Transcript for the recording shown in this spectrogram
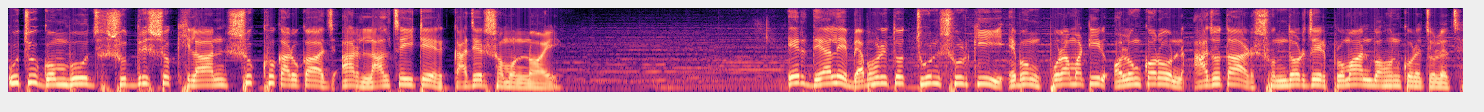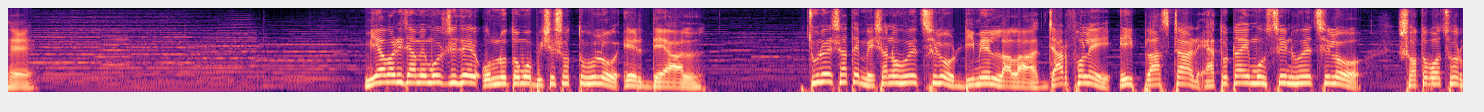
উঁচু গম্বুজ, সুদৃশ্য খিলান, সূক্ষ্ম কারুকাজ আর লালচে ইটের কাজের সমন্বয়। এর দেয়ালে ব্যবহৃত চুন সুরকি এবং পোড়ামাটির অলঙ্করণ আজও তার সৌন্দর্যের প্রমাণ বহন করে চলেছে। মিয়াবাড়ি জামে মসজিদের অন্যতম বিশেষত্ব হল এর দেয়াল। চুনের সাথে মেশানো হয়েছিল ডিমের লালা যার ফলে এই প্লাস্টার এতটাই মসৃণ হয়েছিল শত বছর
